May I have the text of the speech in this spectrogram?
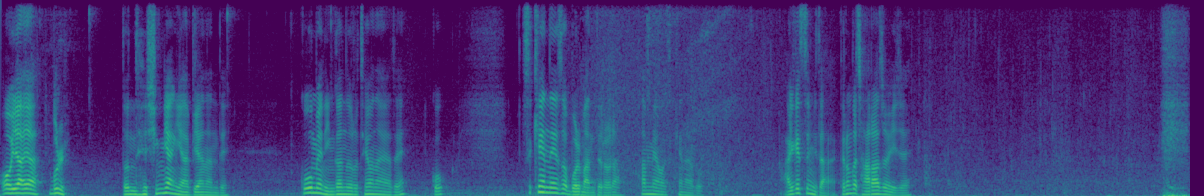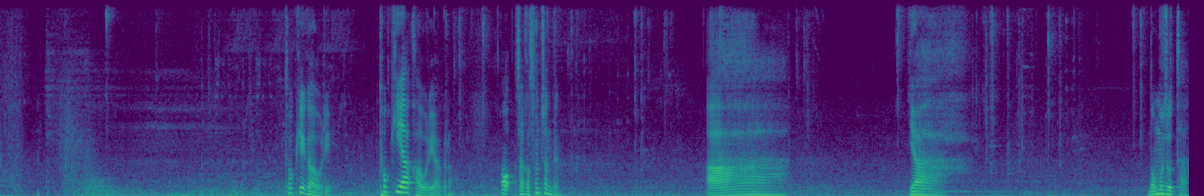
어, 야, 야, 물. 넌 내 식량이야. 미안한데. 꼬우면 인간으로 태어나야 돼. 꼭. 스캔해서 뭘 만들어라. 판명을 스캔하고. 알겠습니다. 그런 거 잘하죠, 이제. 토끼 가오리. 토끼야 가오리야 그럼? 어 잠깐 손전등. 아, 야, 너무 좋다.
